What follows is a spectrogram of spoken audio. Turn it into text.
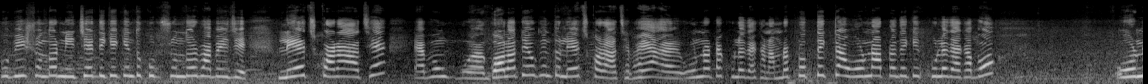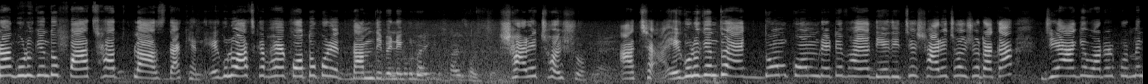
খুবই সুন্দর। নিচের দিকে কিন্তু খুব সুন্দরভাবে যে লেজ করা আছে এবং গলাতেও কিন্তু লেজ করা আছে। ভাইয়া ওড়নাটা খুলে দেখান। আমরা প্রত্যেকটা ওড়না আপনাদেরকে খুলে দেখাবো। ওড়নাগুলো কিন্তু পাঁচ হাত প্লাস দেখেন। এগুলো আজকে ভাইয়া কত করে দাম দিবেন এগুলো? সাড়ে ছয়শো। আচ্ছা এগুলো কিন্তু একদম কম রেটে ভাইয়া দিয়ে দিচ্ছে। সাড়ে ছয়শো টাকা। যে আগে অর্ডার করবেন,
